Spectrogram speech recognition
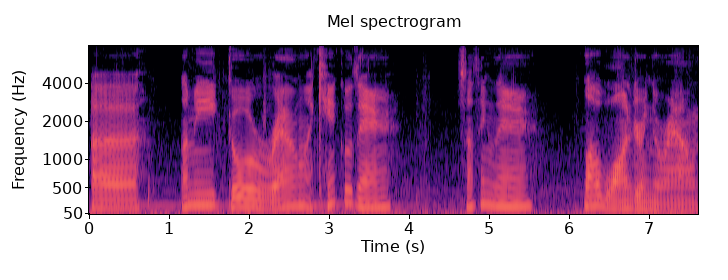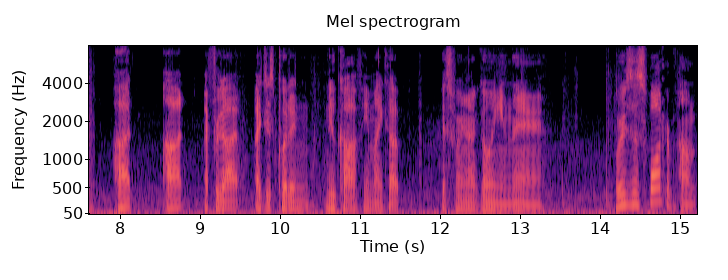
uh, let me go around. I can't go there. There's nothing there. A lot of wandering around. Hot, hot. I forgot I just put in new coffee in my cup. Guess we're not going in there. Where's this water pump?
